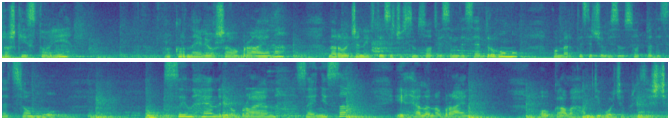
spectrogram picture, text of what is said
Трошки історії Корнеліуша О'Брайена, народжений в 1782-му, помер в 1857-му. Син Генрі О'Брайен Зеніса і Хелен О'Брайен О'Галаган дівоче прізвище.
